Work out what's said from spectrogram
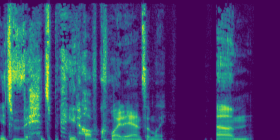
It's it's paid off quite handsomely. Um,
